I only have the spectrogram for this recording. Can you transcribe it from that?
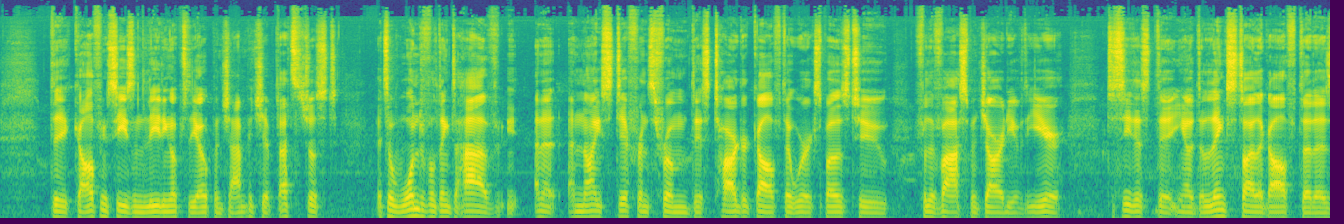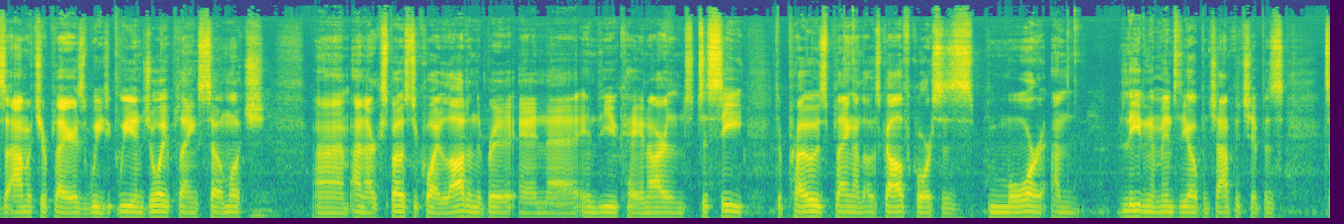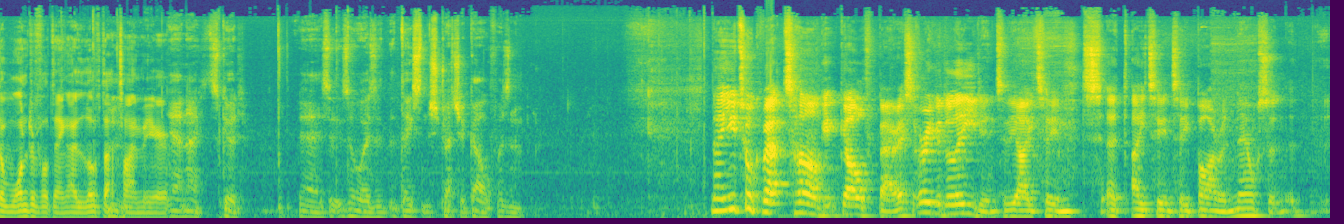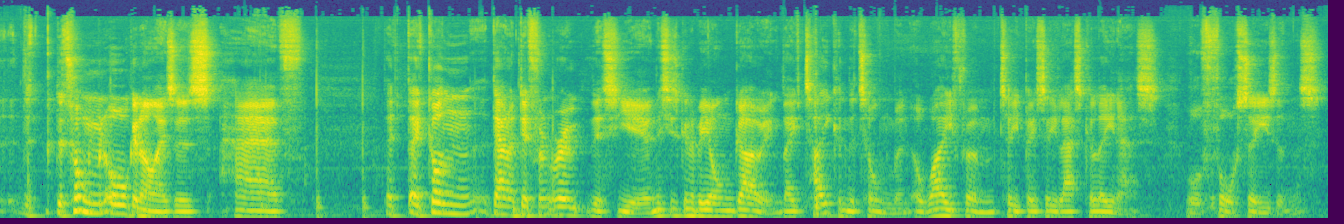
the golfing season leading up to the Open Championship, that's just it's a wonderful thing to have and a, a nice difference from this target golf that we're exposed to for the vast majority of the year. To see this, the you know the links style of golf that as amateur players we, we enjoy playing so much um, and are exposed to quite a lot in the Brit in uh, in the UK and Ireland. To see the pros playing on those golf courses more and leading them into the Open Championship is it's a wonderful thing. I love that time of year. Yeah, no, it's good. Yeah, it's, it's always a decent stretch of golf, isn't it? Now you talk about target golf, Barry. It's a very good lead into the AT and uh, AT&T Byron Nelson. the, the tournament organisers have they've, they've gone down a different route this year, and this is going to be ongoing. They've taken the tournament away from TPC Las Colinas or Four Seasons,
